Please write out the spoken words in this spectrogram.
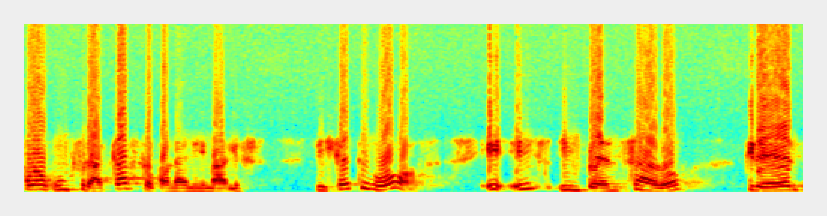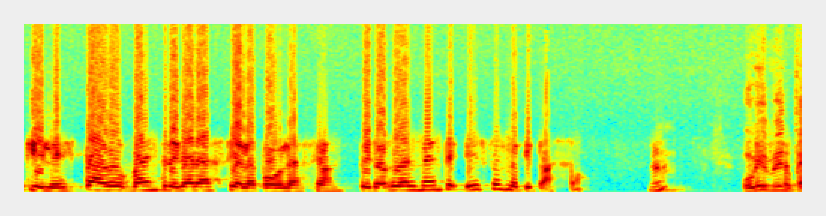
fue un fracaso con animales. Fíjate vos, e, es impensado creer que el Estado va a entregar hacia la población, pero realmente eso es lo que pasó. Obviamente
